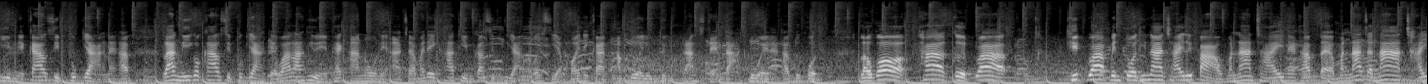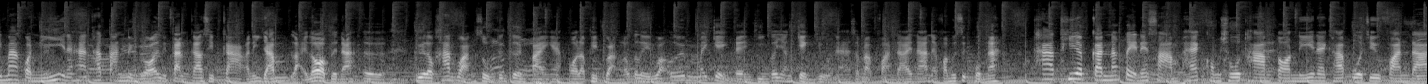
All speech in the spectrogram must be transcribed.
ทีมเนี่ย 90 ทุกอย่างนะครับร่างนี้ก็ 90 ทุกอย่างแต่ว่าร่างที่อยู่ในแพ็คอาร์โนเนี่ยอาจจะไม่ได้ค่าทีม 90 ทุกอย่างเราก็เสียพอยในการอัพด้วยรวมถึงร่างสแตนดาร์ดด้วยนะครับทุกคน เราก็ถ้าเกิดว่า คิดว่าเป็นตัวที่น่าใช้หรือเปล่ามันน่าใช้นะครับแต่มันน่าจะน่าใช้มากกว่านี้นะฮะถ้าตัน 100 หรือตัน 99 อันนี้ย้ำหลายรอบเลยนะเออคือเราคาดหวังสูงจนเกินไปไงพอเราผิดหวังเราก็เลยว่าเอ้ยไม่เก่งแต่จริงๆก็ยังเก่งอยู่นะสำหรับฟันได้นะในความรู้สึกผมนะถ้าเทียบกันนักเตะใน 3 แพ็คของโชว์ไทม์ตอนนี้นะครับบัวจิลฟันได้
